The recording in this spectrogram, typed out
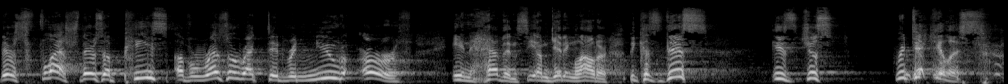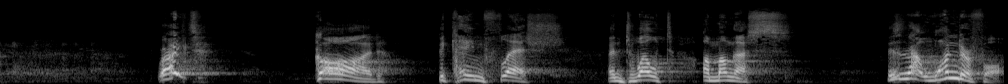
There's flesh. There's a piece of resurrected, renewed earth in heaven. See, I'm getting louder because this is just ridiculous. right? God became flesh and dwelt among us. Isn't that wonderful?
